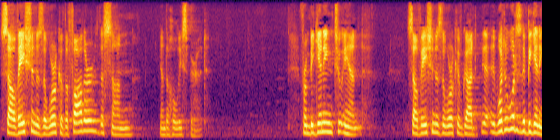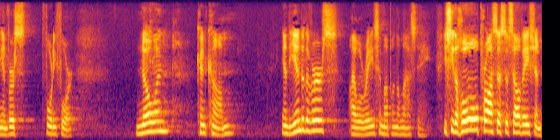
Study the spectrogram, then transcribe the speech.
salvation is the work of the Father, the Son, and the Holy Spirit. From beginning to end, salvation is the work of God. What, what is the beginning in verse 44? No one can come. In the end of the verse, I will raise him up on the last day. You see, the whole process of salvation,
